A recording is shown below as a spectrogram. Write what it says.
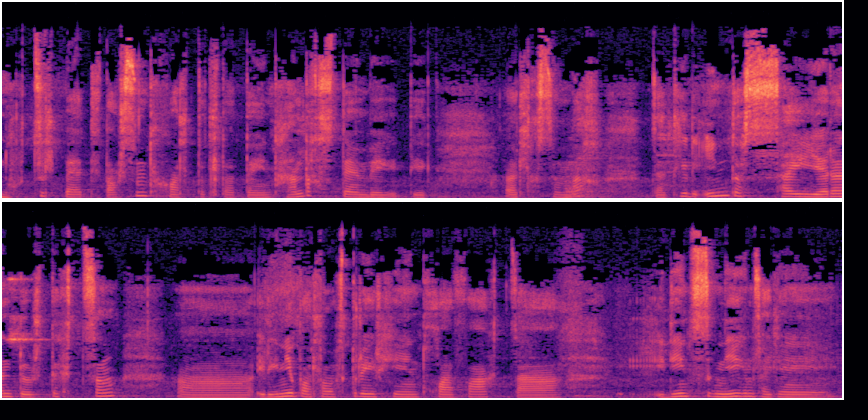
нөхцөл байдалд орсон тохиолдолд одоо энд хандах хэрэгтэй юм бэ гэдгийг ойлгосон байх. За тэгэхээр энд бас сая ярианд дурддагдсан иргэний болон улс төрийн эрхийн тухай факт за эдийн засаг нийгэм соёлын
